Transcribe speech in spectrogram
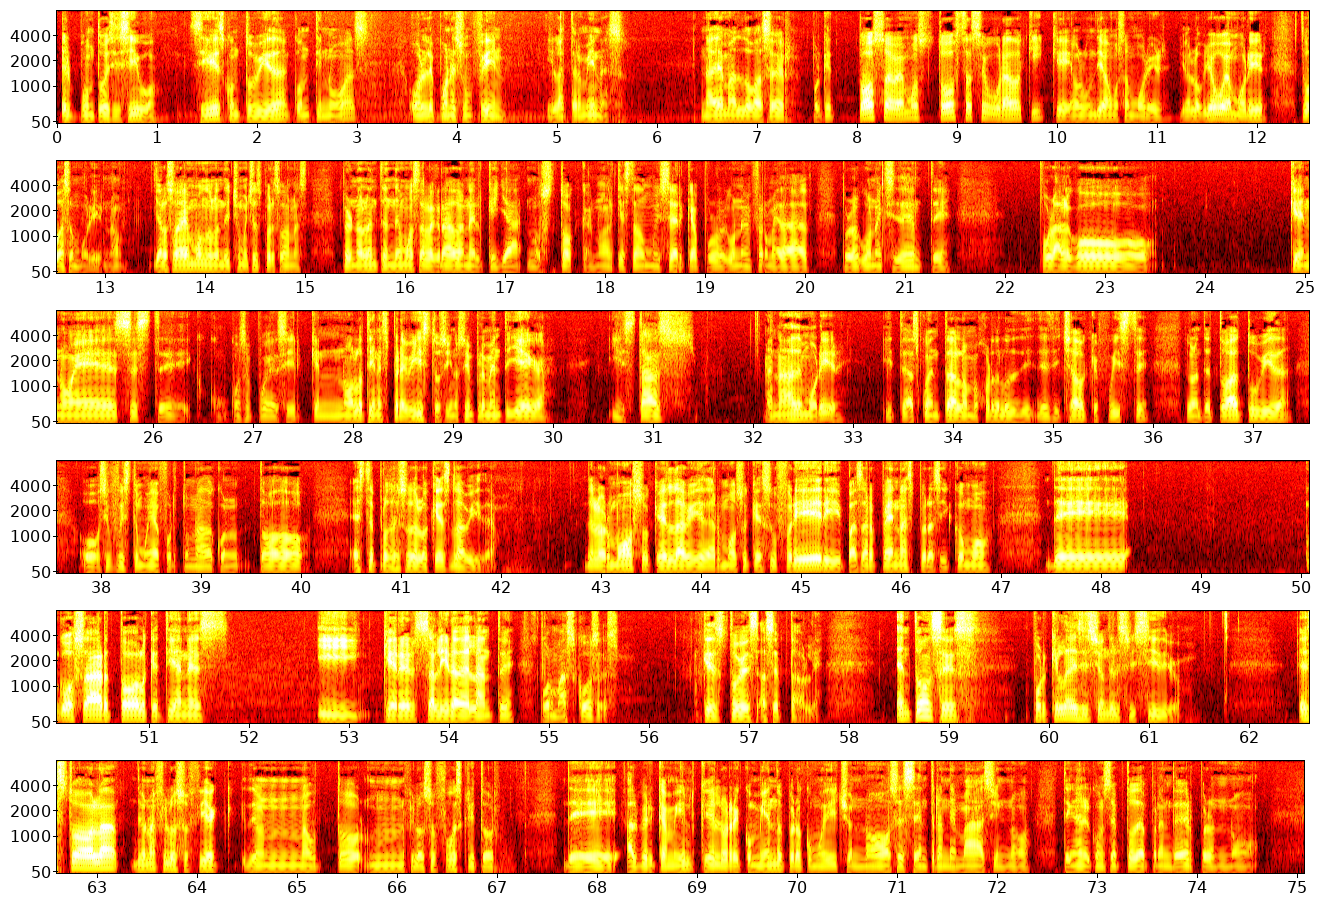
el punto decisivo. ¿Sigues con tu vida? ¿Continúas? o le pones un fin y la terminas. Nadie más lo va a hacer, porque todos sabemos, todo está asegurado aquí que algún día vamos a morir. Yo, lo, yo voy a morir, tú vas a morir, ¿no? Ya lo sabemos, nos lo han dicho muchas personas, pero no lo entendemos al grado en el que ya nos toca, ¿no? Al que estamos muy cerca por alguna enfermedad, por algún accidente, por algo que no es, este, ¿cómo se puede decir? Que no lo tienes previsto, sino simplemente llega y estás a nada de morir y te das cuenta a lo mejor de lo desdichado que fuiste durante toda tu vida o si fuiste muy afortunado con todo este proceso de lo que es la vida. De lo hermoso que es la vida, hermoso que es sufrir y pasar penas, pero así como de gozar todo lo que tienes y querer salir adelante por más cosas. Que esto es aceptable. Entonces, ¿por qué la decisión del suicidio? Esto habla de una filosofía de un autor, un filósofo escritor de Albert Camus, que lo recomiendo, pero como he dicho, no se centren de más, sino tengan el concepto de aprender, pero no.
